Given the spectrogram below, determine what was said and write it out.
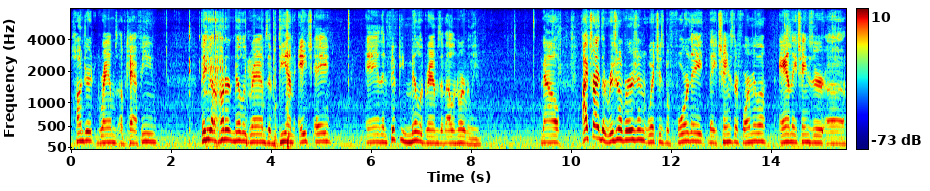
100 grams of caffeine. Then you got 100 milligrams of DMHA, and then 50 milligrams of L-norvaline. Now, I tried the original version, which is before they they changed their formula and they changed their uh,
